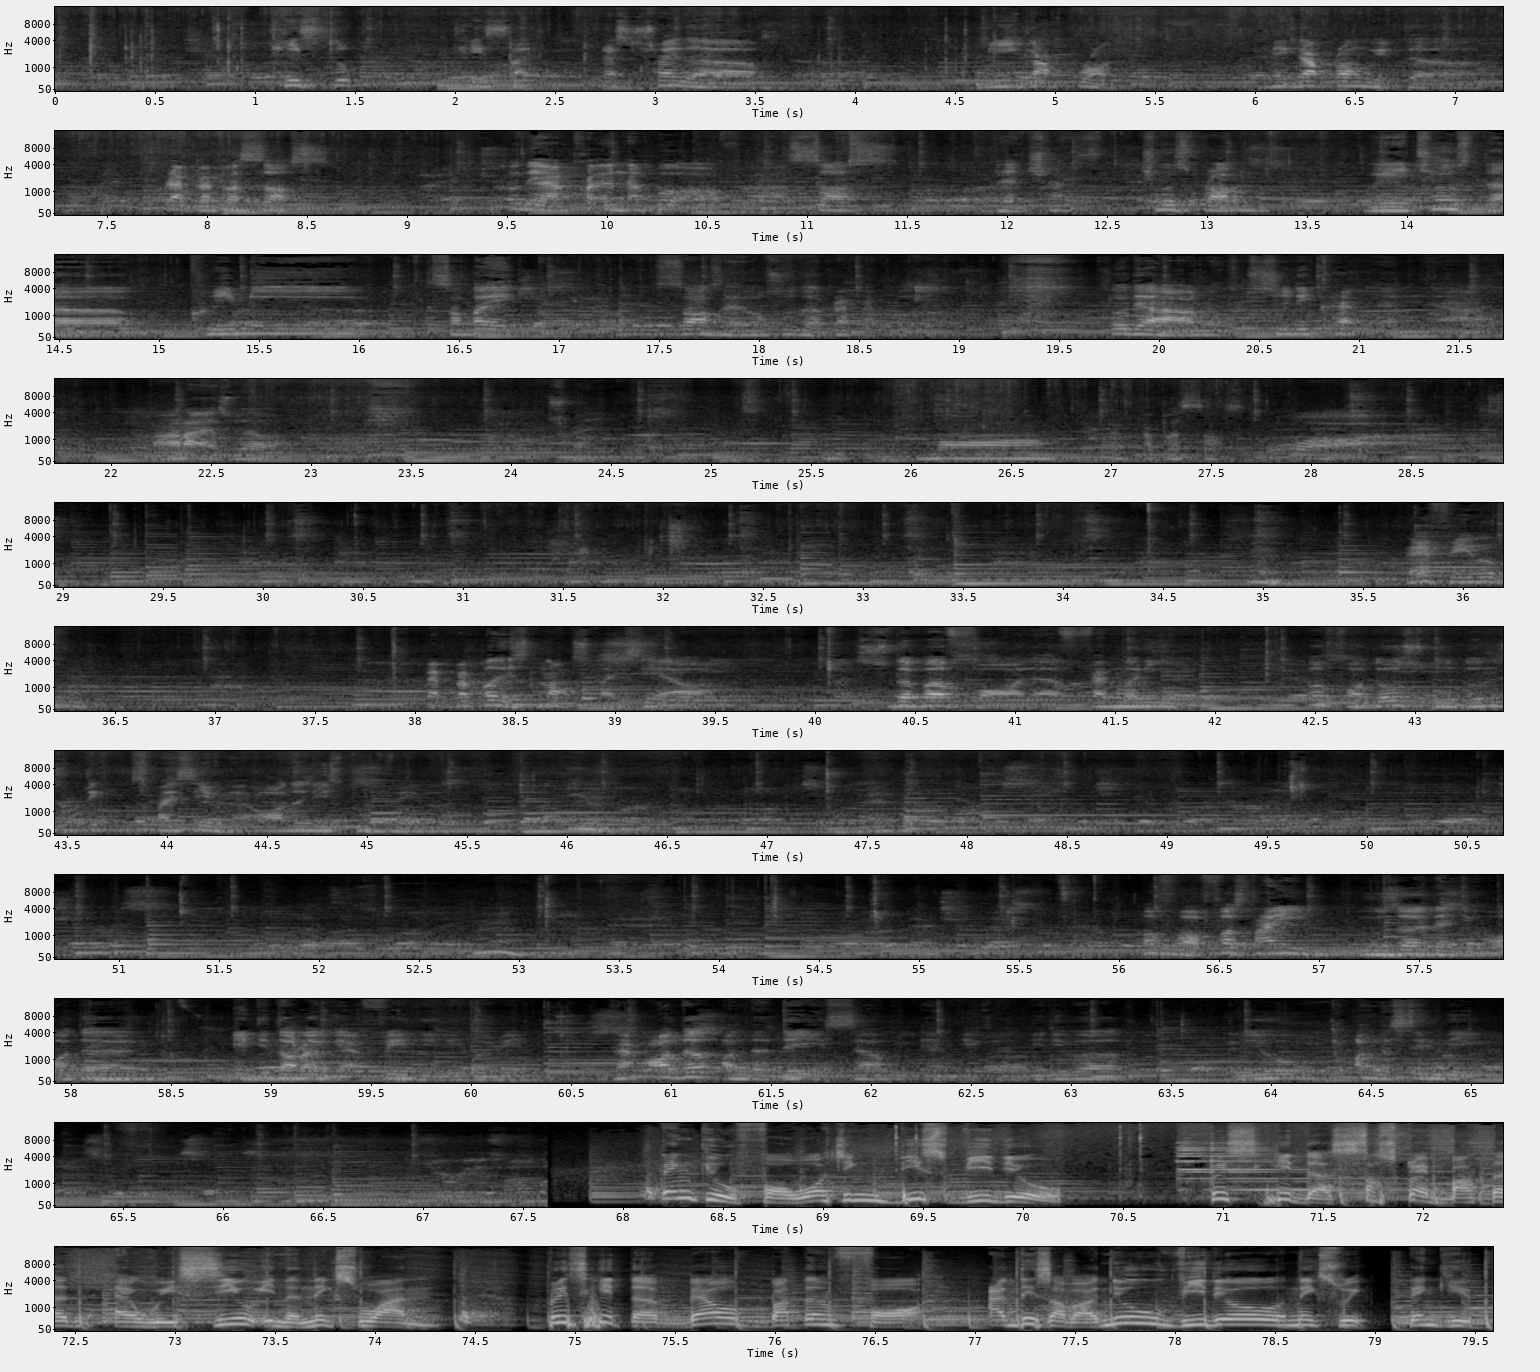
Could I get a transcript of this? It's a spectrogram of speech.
taste look taste like. Let's try the mega prawn. Mega prawn with the black pepper sauce. So there are quite a number of uh, sauce you can choose from. we chose the creamy salted egg sauce and also the black pepper. So there are chili crab and uh, mala as well. Try more black pepper sauce. Wow. Mm, very flavorful. Black pepper is not spicy at all. Suitable for the family. So for those who don't stick spicy, you can order these two flavors. Mm. Oh, for first time user that you order $80 you get free delivery. You can order on the day itself and they can deliver to you on the same day. Thank you for watching this video. Please hit the subscribe button and we see you in the next one. Please hit the bell button for updates of our new video next week. Thank you.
